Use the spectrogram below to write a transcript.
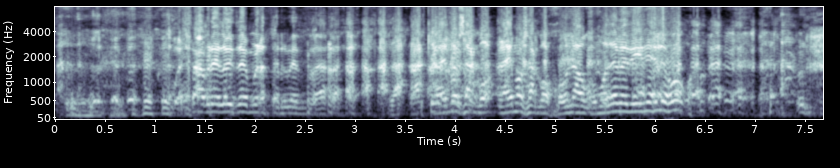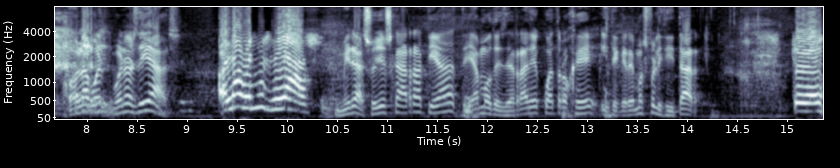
Pues ábrelo y tráeme una cerveza. La, la hemos, aco- la hemos acojonado. Como debe dinero. Hola, buen- buenos días. Hola, buenos días. Mira, soy Oscar Arratia, te llamo desde Radio 4G y te queremos felicitar. Que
